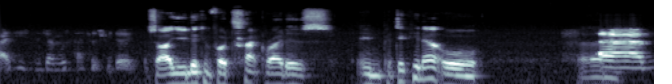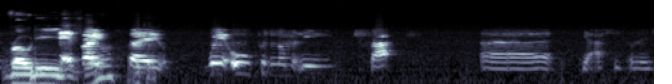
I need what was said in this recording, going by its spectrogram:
that is usually the general test which we do. So, are you looking for track riders in particular, or um, Um, roadies? bit of well? both. So Okay. we're all predominantly track. Uh, yeah, Ashley's coming in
